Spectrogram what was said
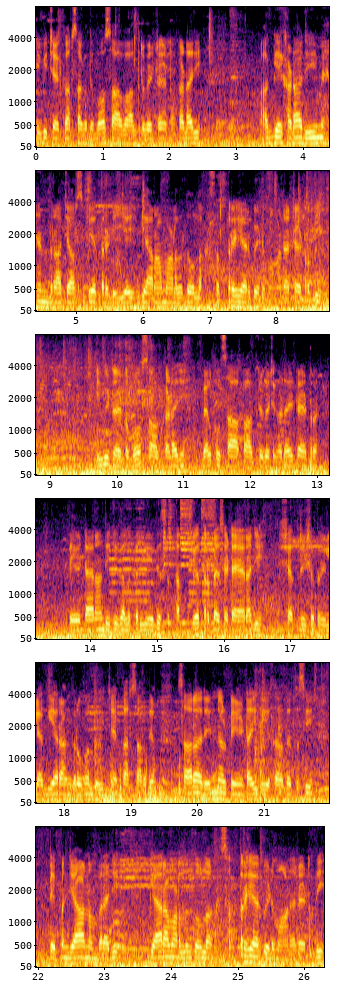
ਇਹ ਵੀ ਚੈੱਕ ਕਰ ਸਕਦੇ ਬਹੁਤ ਸਾਫ਼ ਹਾਲਤ ਵਿੱਚ ਟਰੈਕਟਰ ਖੜਾ ਜੀ। ਅੱਗੇ ਖੜਾ ਜੀ ਮਹਿੰਦਰਾ 475 DI 11 ਮਾਡਲ 2 ਲੱਖ 70 ਹਜ਼ਾਰ ਰੁਪਏ ਡਿਮਾਂਡ ਹੈ ਟਰੈਕਟਰ ਦੀ। ਇਹ ਵੀ ਟਰੈਕਟਰ ਬਹੁਤ ਸਾਫ਼ ਖੜਾ ਜੀ, ਬਿਲਕੁਲ ਸਾਫ਼ ਹਾਲਤ ਵਿੱਚ ਖੜਾ ਜੀ ਟਰੈਕਟਰ। ਤੇ ਟਾਇਰਾਂ ਦੀ ਜੇ ਗੱਲ ਕਰੀਏ ਇਹਦੇ 70 75 ਪੈਸੇ ਟਾਇਰ ਆ ਜੀ। ਛਤਰੀ ਛਤਰੀ ਲੱਗੀ ਆ, ਰੰਗ ਰੋਗਨ ਤੁਸੀਂ ਚੈੱਕ ਕਰ ਸਕਦੇ ਹੋ। ਸਾਰਾ ਓਰੀਜਨਲ ਪੇਂਟ ਆ ਜੀ, ਦੇਖ ਸਕਦੇ ਹੋ ਤੁਸੀਂ। ਤੇ 50 ਨੰਬਰ ਹੈ ਜੀ। 11 ਮਾਡਲ 2 ਲੱਖ 70 ਹਜ਼ਾਰ ਰੁਪਏ ਡਿਮਾਂਡ ਹੈ ਟਰੈਕਟਰ ਦੀ।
